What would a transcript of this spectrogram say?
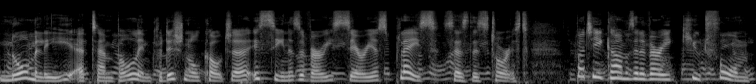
Normally, a temple in traditional culture is seen as a very serious place, says this tourist. But he comes in a very cute form,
